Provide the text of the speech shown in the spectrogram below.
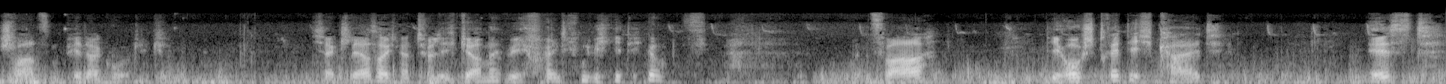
schwarzen Pädagogik. Ich erkläre es euch natürlich gerne wie bei den Videos. Und zwar die Hochstrittigkeit ist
